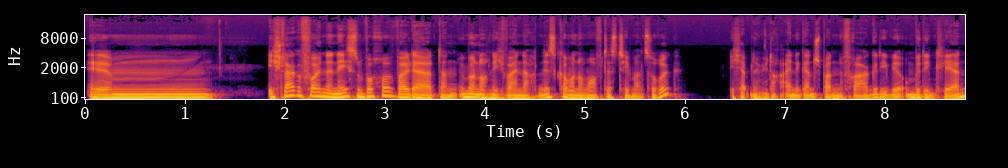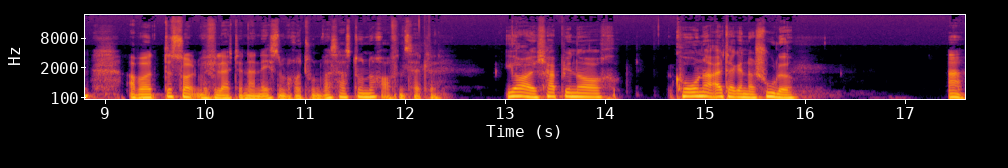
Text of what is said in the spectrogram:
Ähm, ich schlage vor, in der nächsten Woche, weil der dann immer noch nicht Weihnachten ist, kommen wir nochmal auf das Thema zurück. Ich habe nämlich noch eine ganz spannende Frage, die wir unbedingt klären, aber das sollten wir vielleicht in der nächsten Woche tun. Was hast du noch auf dem Zettel? Ja, ich habe hier noch Corona-Alltag in der Schule. Ah,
